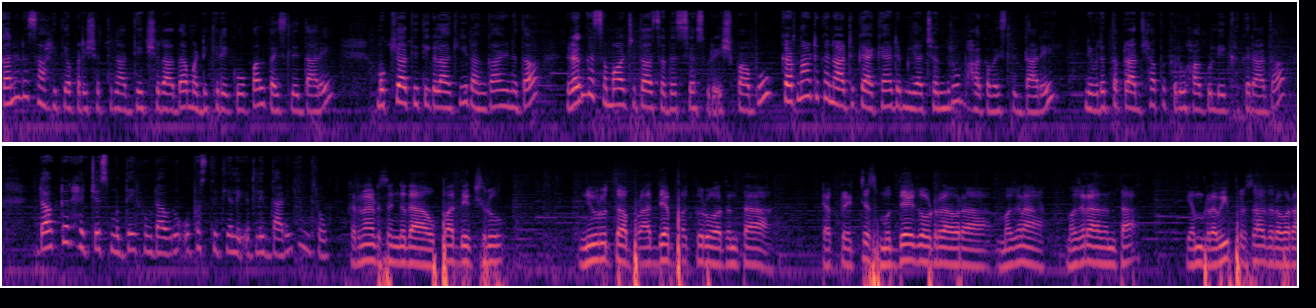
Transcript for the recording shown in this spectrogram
ಕನ್ನಡ ಸಾಹಿತ್ಯ ಪರಿಷತ್ತಿನ ಅಧ್ಯಕ್ಷರಾದ ಮಡಿಕೆರೆ ಗೋಪಾಲ್ ವಹಿಸಲಿದ್ದಾರೆ. ಮುಖ್ಯ ಅತಿಥಿಗಳಾಗಿ ರಂಗಾಯಣದ ರಂಗ ಸಮಾಜದ ಸದಸ್ಯ ಸುರೇಶ್ ಬಾಬು, ಕರ್ನಾಟಕ ನಾಟಕ ಅಕಾಡೆಮಿಯ ಚಂದ್ರು ಭಾಗವಹಿಸಲಿದ್ದಾರೆ. ನಿವೃತ್ತ ಪ್ರಾಧ್ಯಾಪಕರು ಹಾಗೂ ಲೇಖಕರಾದ ಡಾಕ್ಟರ್ ಎಚ್ ಎಸ್ ಮುದ್ದೇಗೌಡ ಅವರು ಉಪಸ್ಥಿತಿಯಲ್ಲಿ ಇರಲಿದ್ದಾರೆ ಎಂದರು. ಕರ್ನಾಟಕ ಸಂಘದ ಉಪಾಧ್ಯಕ್ಷರು, ನಿವೃತ್ತ ಪ್ರಾಧ್ಯಾಪಕರು ಆದಂಥ ಡಾಕ್ಟರ್ ಎಚ್ ಎಸ್ ಮುದ್ದೇಗೌಡರ ಅವರ ಮಗನ ಮಗರಾದಂಥ ಎಂ ರವಿಪ್ರಸಾದ್ರವರ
